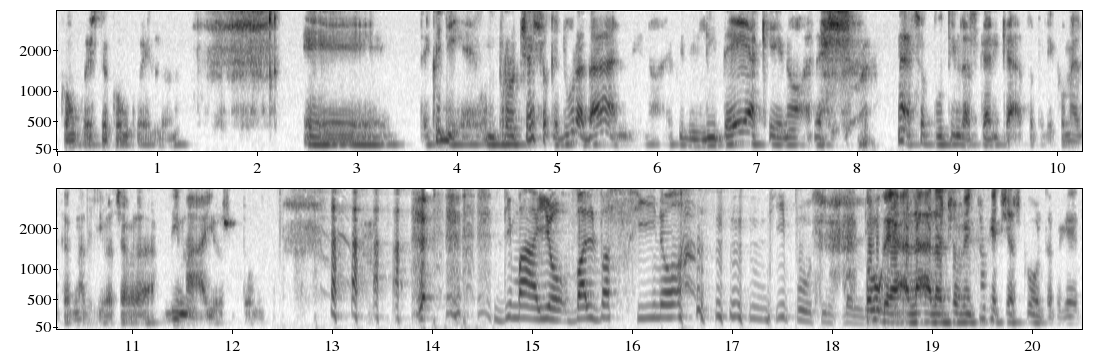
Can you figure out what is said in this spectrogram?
con questo e con quello. No? E e quindi è un processo che dura da anni. No? Quindi l'idea che no, adesso, adesso Putin l'ha scaricato perché come alternativa c'era Di Maio, suppongo. di Maio, Valvassino di Putin. Bellissimo. Comunque alla, alla, gioventù che ci ascolta, perché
